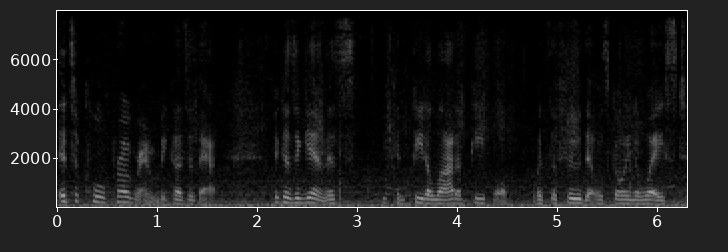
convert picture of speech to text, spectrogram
it's a cool program because of that. Because again, this you can feed a lot of people with the food that was going to waste.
